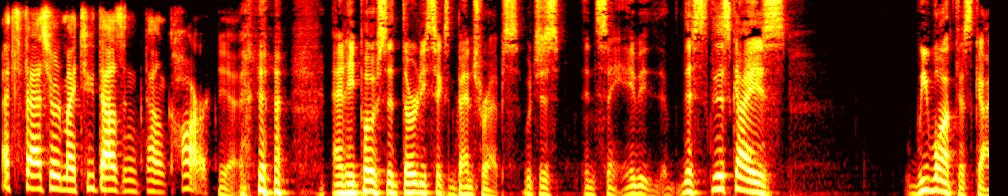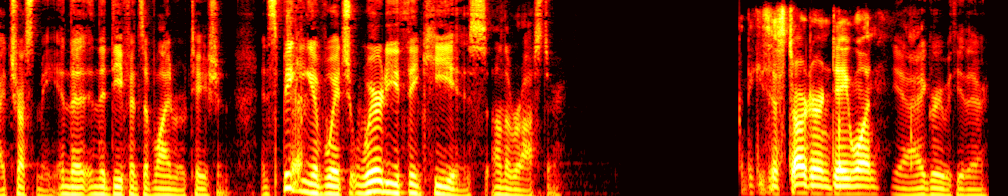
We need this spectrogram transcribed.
That's faster than my 2,000 pound car. Yeah. and he posted 36 bench reps, which is insane. This this guy is. We want this guy, trust me, in the in the defensive line rotation. And speaking yeah. of which, where do you think he is on the roster? I think he's a starter in day one. Yeah, I agree with you there.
